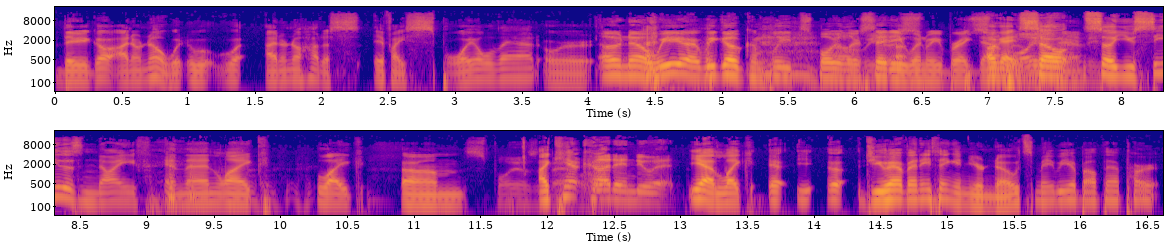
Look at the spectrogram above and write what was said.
there you go. I don't know what, what I don't know how to s- if I spoil that or Oh no, we are we go complete spoiler Oh, city when we break down. okay so movie. so you see this knife and then like like um Spoils i a bad can't cut into it. yeah like uh, uh, do you have anything in your notes maybe about that part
